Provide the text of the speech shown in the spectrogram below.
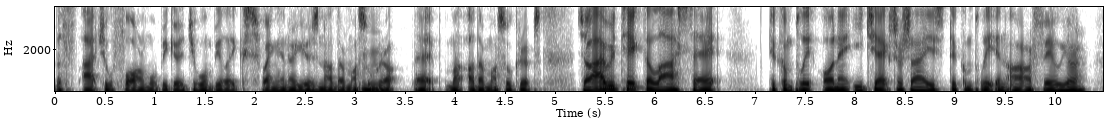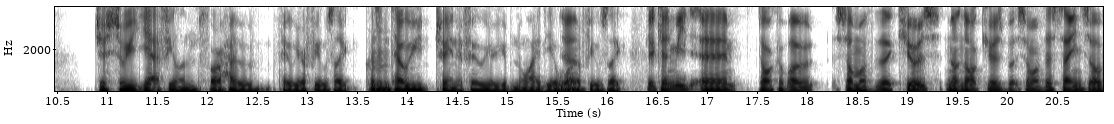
the f- actual form will be good. You won't be like swinging or using other muscle Mhm. group, uh, other muscle groups. So I would take the last set to complete on it each exercise to complete an utter failure, just so you get a feeling for how failure feels like. Because Mhm. until you train to failure, you have no idea what it feels like. Can we um, talk about some of the cues? Not not cues, but some of the signs of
